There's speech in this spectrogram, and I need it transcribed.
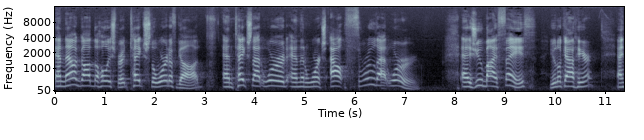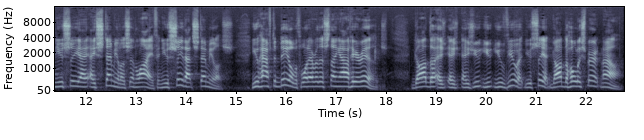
and now God the Holy Spirit takes the Word of God and takes that Word and then works out through that Word. As you, by faith, you look out here and you see a, a stimulus in life, and you see that stimulus. You have to deal with whatever this thing out here is. God, the, as, as, as you, you, you view it, you see it, God the Holy Spirit now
